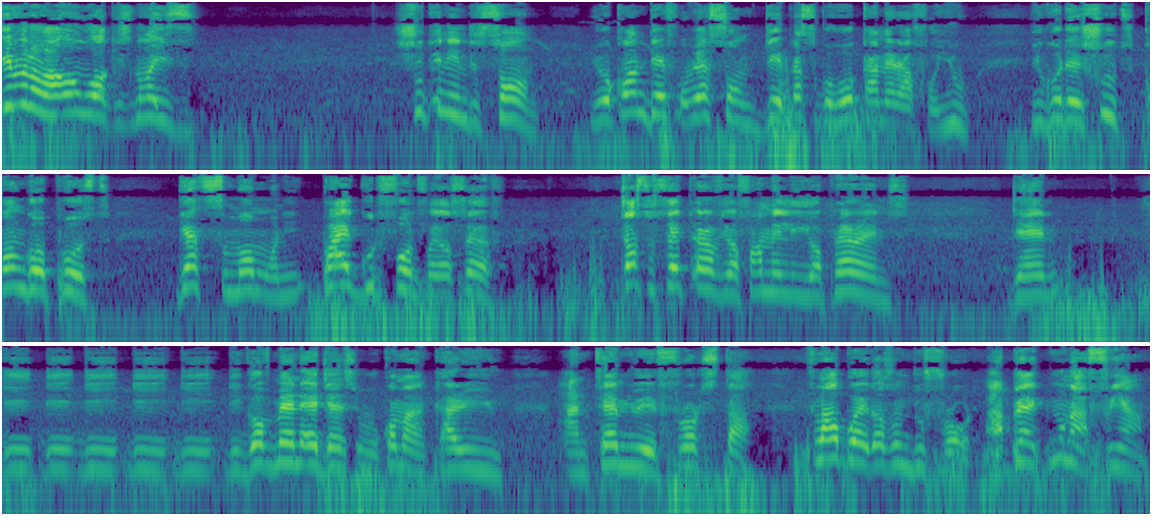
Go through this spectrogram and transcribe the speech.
Even our own work is not easy. Shooting in the sun. You can't there for where sun day. Let's go hold camera for you. You go there shoot, can't go post, get small money, buy good phone for yourself. Just to take care of your family, your parents. Then the the the the the, the government agency will come and carry you and tell you a fraudster. Flower doesn't do fraud. I beg, Muna him.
